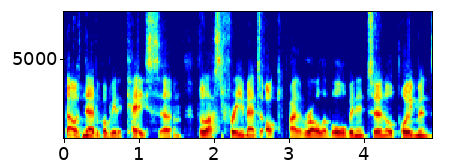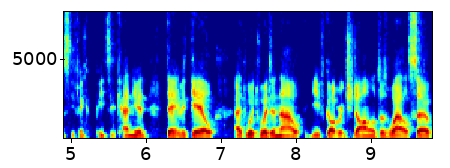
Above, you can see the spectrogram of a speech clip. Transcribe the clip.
that was never going to be the case. Um, the last three men to occupy the role have all been internal appointments. You think of Peter Kenyon, David Gill, Ed Woodward, and now you've got Richard Arnold as well. So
